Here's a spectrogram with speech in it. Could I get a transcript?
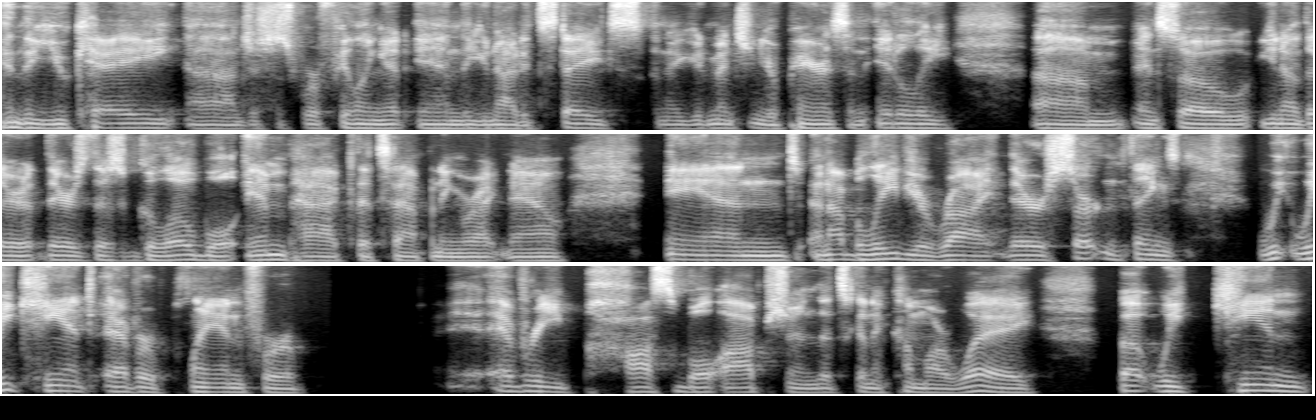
in the UK, uh, just as we're feeling it in the United States. I know you mentioned your parents in Italy, um, and so you know there there's this global impact that's happening right now, and and I believe you're right. There are certain things we we can't ever plan for every possible option that's going to come our way, but we can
